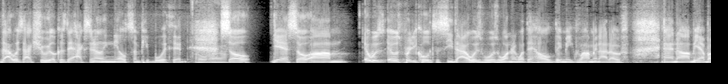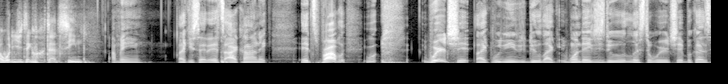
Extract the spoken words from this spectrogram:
That was actually real because they accidentally nailed some people with it. Oh, so yeah, so um, it was it was pretty cool to see that. I always was wondering what the hell they make vomit out of, and um, yeah. But what did you think about that scene? I mean, like you said, it's iconic. It's probably weird shit. Like we need to do like one day just do a list of weird shit because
